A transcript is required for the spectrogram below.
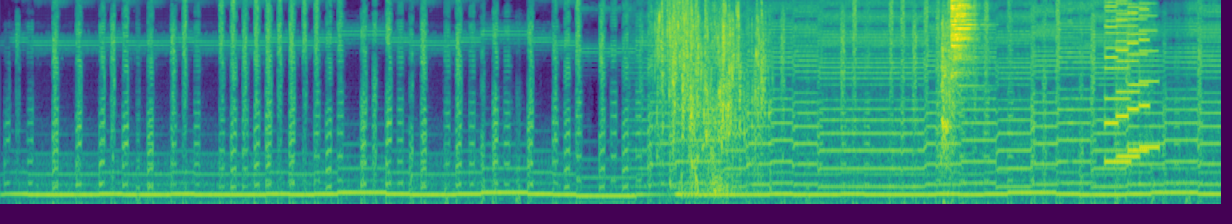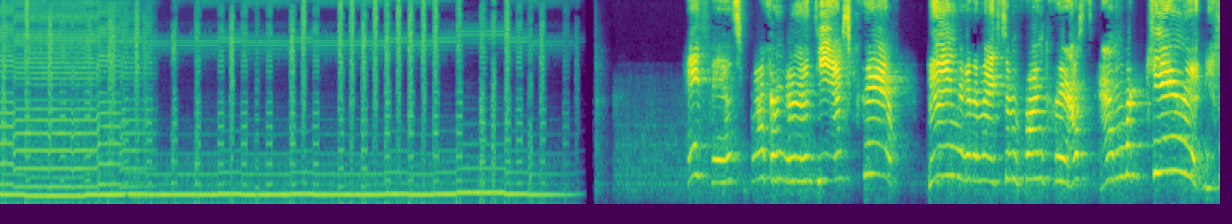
Hey fans, welcome to the DS. Today we're gonna make some fun crafts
